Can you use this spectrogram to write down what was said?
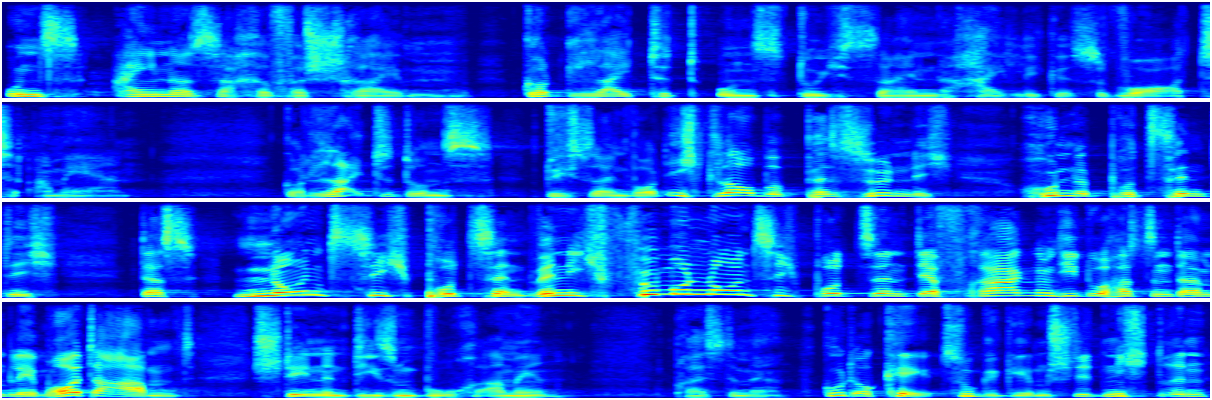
uns einer Sache verschreiben. Gott leitet uns durch sein heiliges Wort. Amen. Gott leitet uns durch sein Wort. Ich glaube persönlich hundertprozentig, dass 90 Prozent, wenn nicht 95 Prozent der Fragen, die du hast in deinem Leben heute Abend, stehen in diesem Buch. Amen. Preis dem Herrn. Gut, okay, zugegeben. Steht nicht drin,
